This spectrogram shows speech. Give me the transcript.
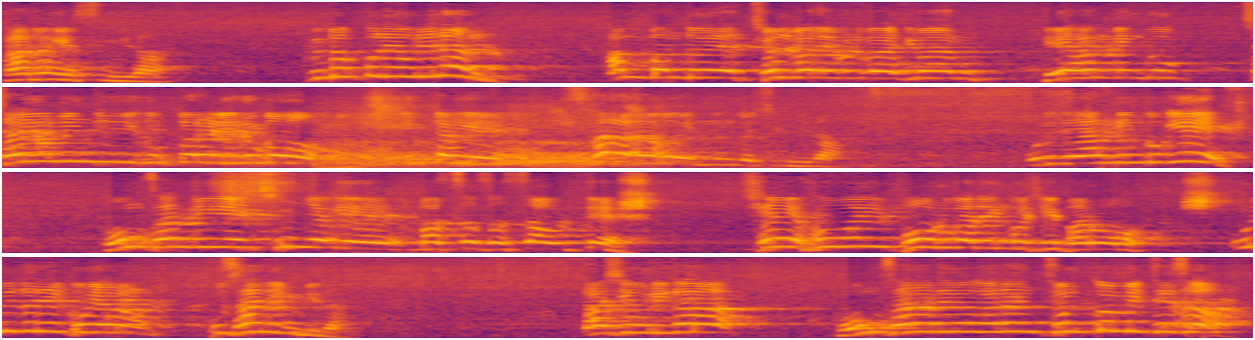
가능했습니다. 그 덕분에 우리는 한반도의 절반에 불과하지만 대한민국 자유민주주의 국가를 이루고 이 땅에 살아가고 있는 것입니다. 우리 대한민국이 공산주의의 침략에 맞서서 싸울 때 최후의 보루가 된 것이 바로 우리들의 고향 부산입니다. 다시 우리가 공산화되어가는 정권 밑에서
